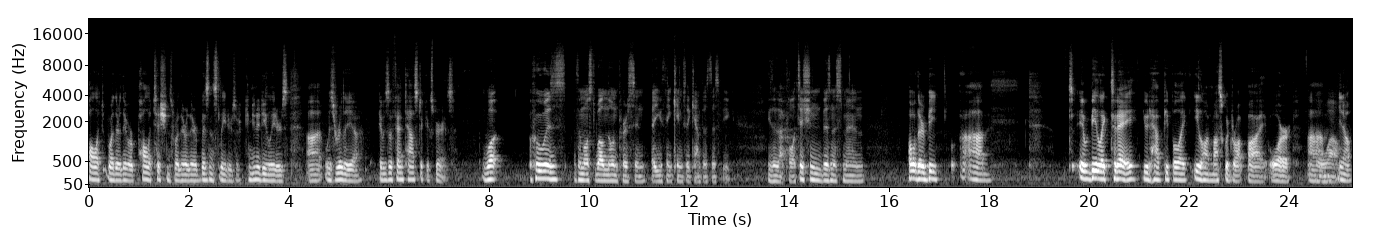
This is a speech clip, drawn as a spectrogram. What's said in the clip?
polit- whether they were politicians, whether they were business leaders or community leaders, uh, was really a, it was a fantastic experience. What, who was the most well-known person that you think came to the campus this week? Either that politician, businessman. Oh, there'd be, um, t- it would be like today, you'd have people like Elon Musk would drop by, or, um, wow. you know,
